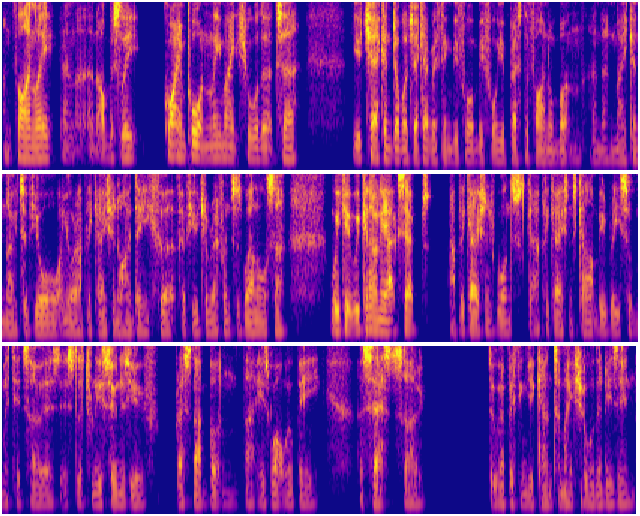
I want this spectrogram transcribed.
And finally, and, and obviously, quite importantly, make sure that uh, you check and double check everything before before you press the final button and then make a note of your your application ID for, for future reference as well. Also, we can we can only accept applications once applications can't be resubmitted. So it's, it's literally as soon as you've pressed that button, that is what will be assessed. So do everything you can to make sure that it is in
